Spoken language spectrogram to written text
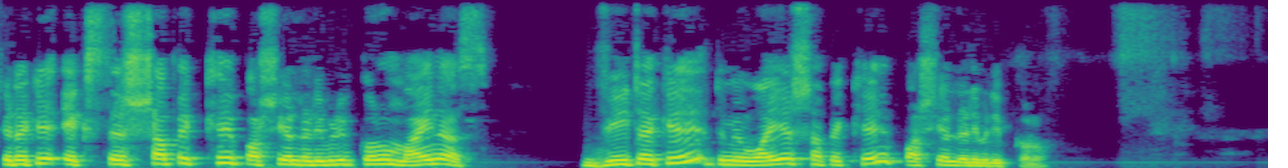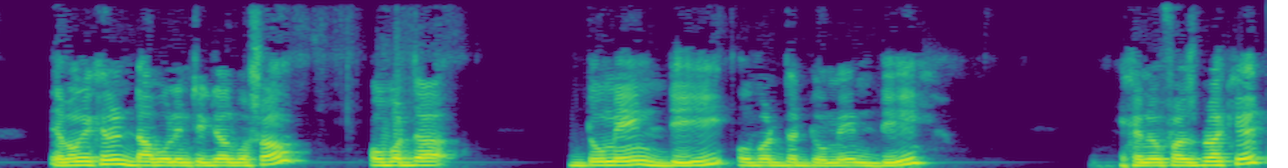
সেটাকে এক্সের সাপেক্ষে পার্শিয়াল ডেরিভেটিভ করো মাইনাস ভিটাকে তুমি ওয়াই এর সাপেক্ষে পার্শিয়াল ডেরিভেটিভ করো। এবং এখানে ডাবল ইন্টিগ্রাল বসাও over the domain D over the domain D এখানেও first bracket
